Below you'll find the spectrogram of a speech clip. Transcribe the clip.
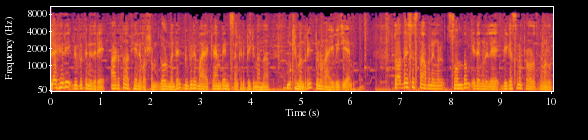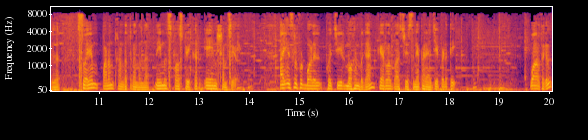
ലഹരി വിപത്തിനെതിരെ അടുത്ത അധ്യയന വർഷം ഗവൺമെന്റ് വിപുലമായ ക്യാമ്പയിൻ സംഘടിപ്പിക്കുമെന്ന് മുഖ്യമന്ത്രി പിണറായി വിജയൻ. തദ്ദേശ സ്ഥാപനങ്ങൾ സ്വന്തം ഇടങ്ങളിലെ വികസന പ്രവർത്തനങ്ങൾക്ക് സ്വയം പണം കണ്ടെത്തണമെന്ന് നിയമസഭാ speaker A N Shamseer ISL ഫുട്ബോളിൽ കൊച്ചിയിൽ മോഹൻ ബഗാൻ കേരള ബ്ലാസ്റ്റേഴ്സിനെ പരാജയപ്പെടുത്തി. വാർത്തകൾ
